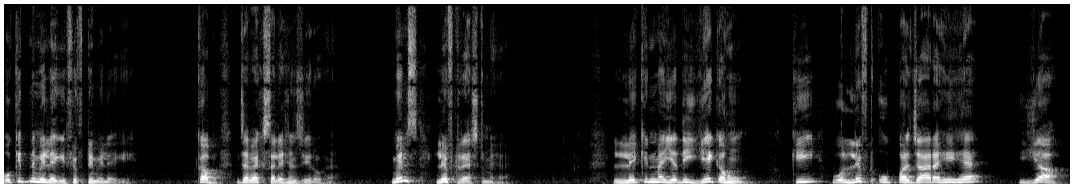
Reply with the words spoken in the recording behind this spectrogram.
वो कितनी मिलेगी? फिफ्टी मिलेगी। कब? जब एक्सलेशन ज़ीरो है। मीन्स लिफ्ट रेस्ट में है। लेकिन मैं यदि ये कहूँ कि वो लिफ्ट ऊपर जा रही है या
